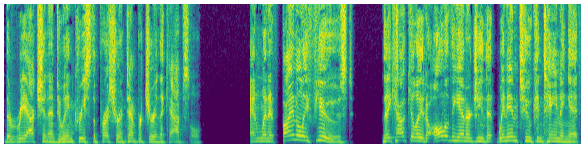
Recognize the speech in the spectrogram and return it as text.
the reaction and to increase the pressure and temperature in the capsule. And when it finally fused, they calculated all of the energy that went into containing it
